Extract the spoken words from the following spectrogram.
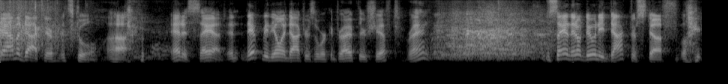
yeah, I'm a doctor. It's cool. Uh, that is sad. And they have to be the only doctors that work a drive-through shift, right? I'm just saying they don't do any doctor stuff. Like,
